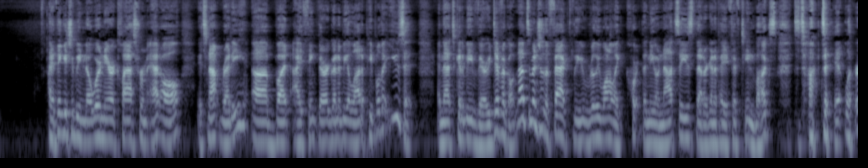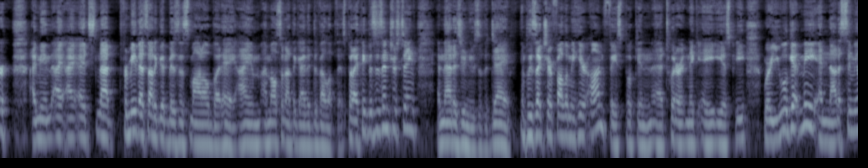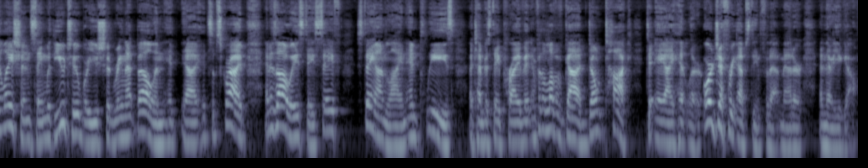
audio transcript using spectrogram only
I think it should be nowhere near a classroom at all. It's not ready, uh, but I think there are going to be a lot of people that use it, and that's going to be very difficult. Not to mention the fact that you really want to like court the neo Nazis that are going to pay fifteen bucks to talk to Hitler. I mean, I, I, it's not for me. That's not a good business model. But hey, I am I'm also not the guy that developed this. But I think this is interesting, and that is your news of the day. And please like, share, follow me here on Facebook and uh, Twitter at Nick AESP, where you will get me and not a simulation. Same with YouTube, where you should ring that bell and hit uh, hit subscribe. And as always, stay safe safe, stay online, and please attempt to stay private. And for the love of God, don't talk to AI Hitler or Jeffrey Epstein for that matter. And there you go.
